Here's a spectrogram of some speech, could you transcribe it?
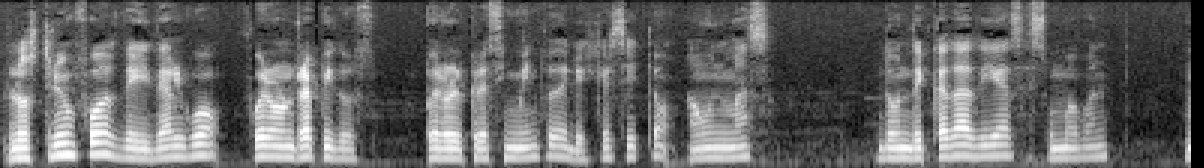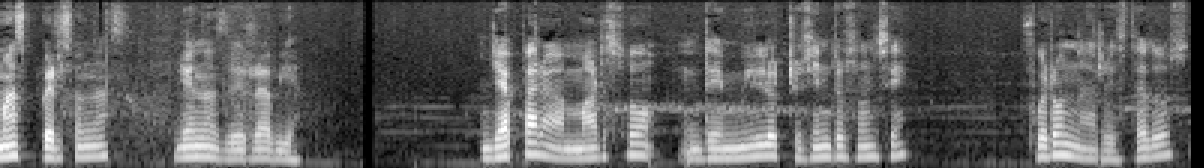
Los triunfos de Hidalgo fueron rápidos, pero el crecimiento del ejército aún más, donde cada día se sumaban más personas llenas de rabia. Ya para marzo de 1811 fueron arrestados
